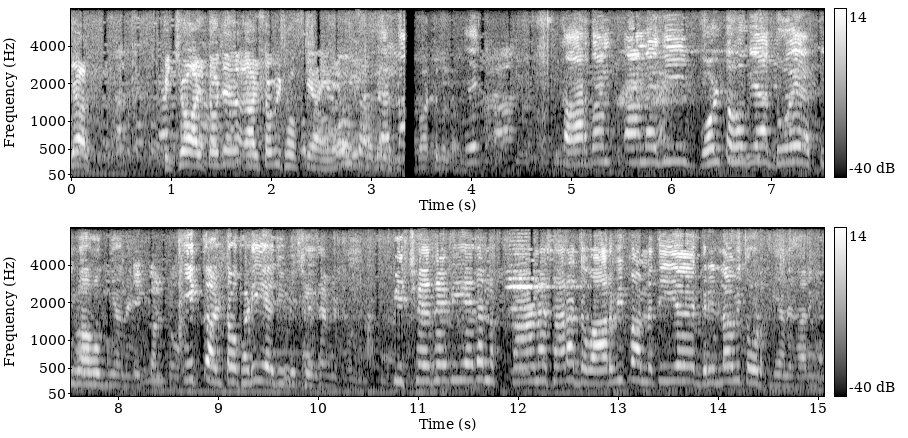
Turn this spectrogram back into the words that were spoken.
ਚੱਲ ਪਿੱਛੋਂ ਆਲਟੋ ਚ ਆਲਟੋ ਵੀ ਠੋਕ ਕੇ ਆਏ ਨੇ। ਕਾਰ ਦਾ ਨੁਕਸਾਨ ਹੈ ਜੀ ਬੁਲਟ ਹੋ ਗਿਆ ਦੋ ਐਕਟਿਵਾ ਹੋ ਗਈਆਂ ਨੇ। ਇੱਕ ਅਲਟੋ ਖੜੀ ਹੈ ਜੀ ਪਿੱਛੇ। ਸੇ ਪਿੱਛੇ ਸੇ ਵੀ ਇਹਦਾ ਨੁਕਸਾਨ ਹੈ ਸਾਰਾ ਦੀਵਾਰ ਵੀ ਭੰਨਤੀ ਹੈ ਗ੍ਰਿਲਾਂ ਵੀ ਤੋੜਤੀਆਂ ਨੇ ਸਾਰੀਆਂ।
